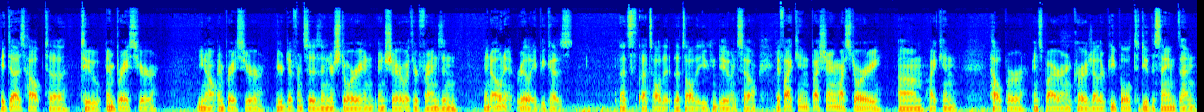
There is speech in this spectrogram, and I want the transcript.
it does help to to embrace your you know embrace your your differences and your story and, and share it with your friends and and own it really because that's that's all that that's all that you can do and so if i can by sharing my story um, i can help or inspire or encourage other people to do the same then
